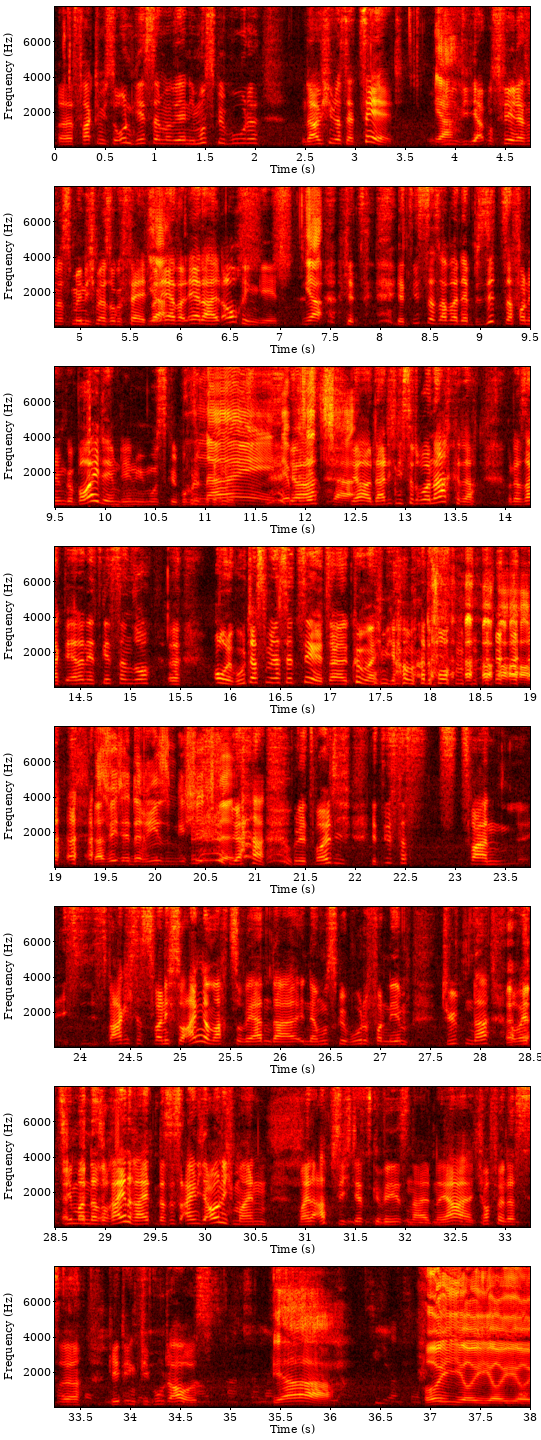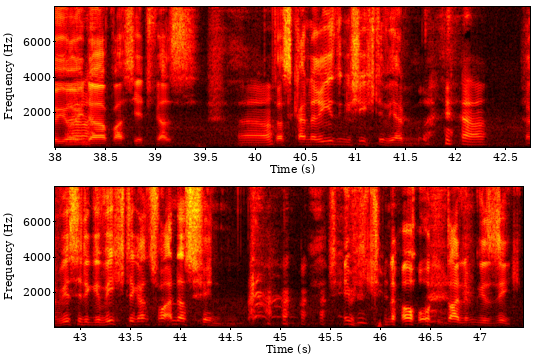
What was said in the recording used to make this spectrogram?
äh, fragte mich so, und gehst dann mal wieder in die Muskelbude? Und da habe ich ihm das erzählt, Ja. wie, wie die Atmosphäre ist und dass es mir nicht mehr so gefällt, Ja. weil, er, weil er da halt auch hingeht. Ja. Jetzt, jetzt ist das aber der Besitzer von dem Gebäude, in dem die Muskelbude drin Nein, ist. der ja, Besitzer. Ja, und da hatte ich nicht so drüber nachgedacht. Und da sagt er dann jetzt gestern so, äh, oh, gut, dass du mir das erzählst, da kümmere ich mich auch mal drum. Das wird ja eine Riesengeschichte. Ja, und jetzt wollte ich, jetzt ist das zwar, ein- jetzt mag ich das zwar nicht so angemacht zu werden, da in der Muskelbude von dem Typen da, aber jetzt jemanden da so reinreiten, das ist eigentlich auch nicht mein, meine Absicht jetzt gewesen halt. Naja, ich hoffe, das äh, geht irgendwie gut aus. Ja. Ui, ui, ui, ui, ui, Ja. da passiert was. Ja, Das kann eine Riesengeschichte werden. ja, Dann wirst du die Gewichte ganz woanders finden. Nämlich genau in deinem Gesicht.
